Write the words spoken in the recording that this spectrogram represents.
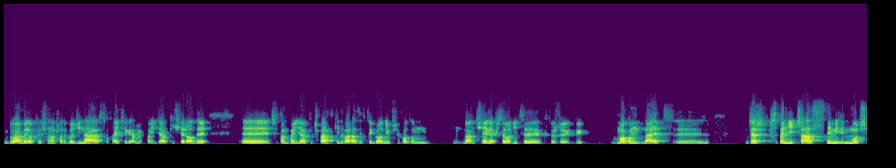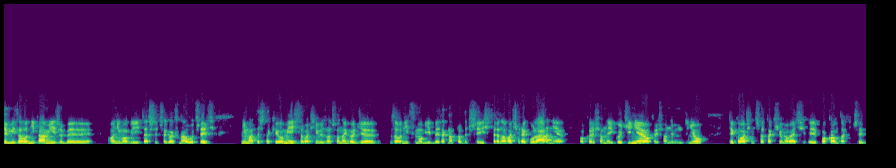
byłaby określona na przykład godzina, słuchajcie, gramy w poniedziałki, środy, yy, czy tam poniedziałki, czwartki, dwa razy w tygodniu przychodzą no, ci najlepsi zawodnicy, którzy mogą nawet yy, też spędzić czas z tymi młodszymi zawodnikami, żeby oni mogli też się czegoś nauczyć. Nie ma też takiego miejsca właśnie wyznaczonego, gdzie zawodnicy mogliby tak naprawdę przyjść, trenować regularnie w określonej godzinie, w określonym dniu, tylko właśnie trzeba tak się umawiać y, po kontach. Czy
